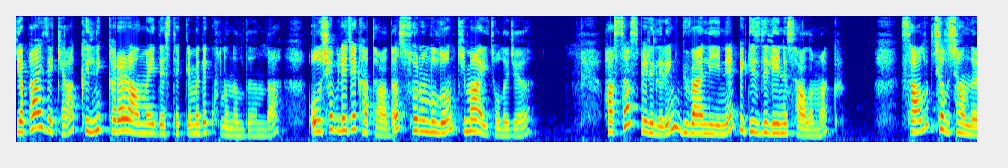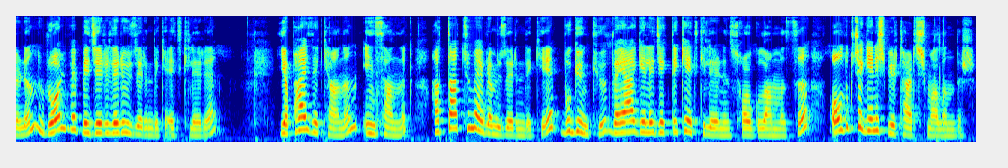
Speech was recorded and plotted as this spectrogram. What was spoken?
yapay zeka klinik karar almayı desteklemede kullanıldığında oluşabilecek hatada sorumluluğun kime ait olacağı, hassas verilerin güvenliğini ve gizliliğini sağlamak, sağlık çalışanlarının rol ve becerileri üzerindeki etkileri, yapay zekanın insanlık hatta tüm evrim üzerindeki bugünkü veya gelecekteki etkilerinin sorgulanması oldukça geniş bir tartışma alanıdır.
